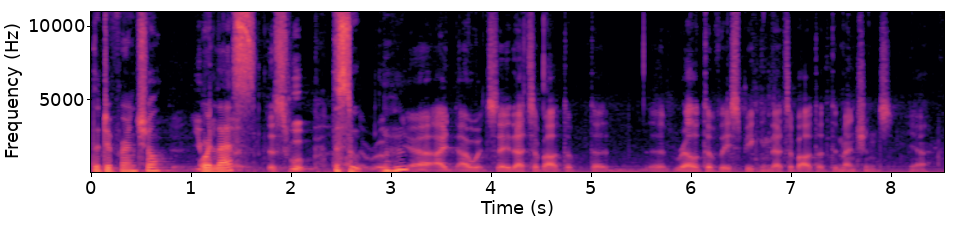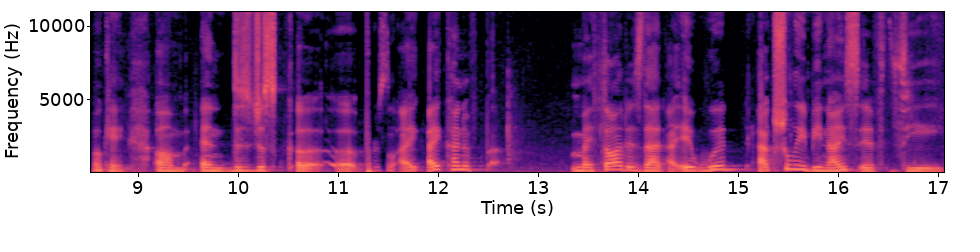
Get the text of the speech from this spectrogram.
the differential, You or mean the- less? The swoop. The swoop, roof. mhm. Yeah, I, I would say that's about the, the, the- relatively speaking, that's about the dimensions, yeah. Okay, um, and this is just uh, uh, personal, I, I kind of, my thought is that it would actually be nice if the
